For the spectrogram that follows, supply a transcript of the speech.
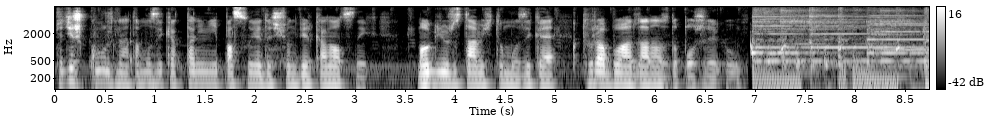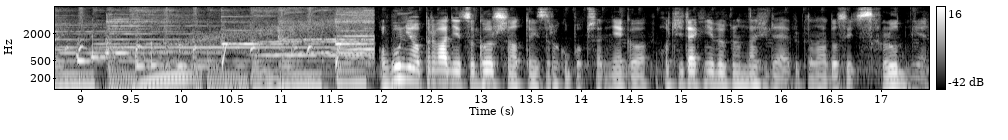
Przecież kurna, ta muzyka tani nie pasuje do świąt wielkanocnych. mogli już zostawić tą muzykę, która była dla nas do pożygu. Ogólnie oprawa nieco gorsza od tej z roku poprzedniego, choć i tak nie wygląda źle, wygląda dosyć schludnie.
